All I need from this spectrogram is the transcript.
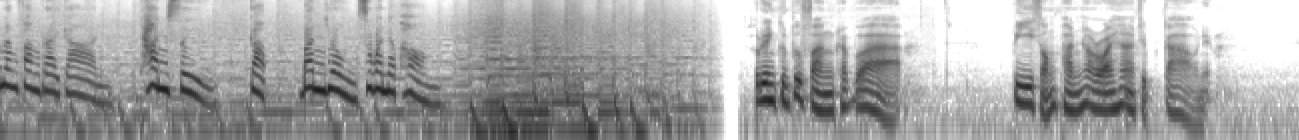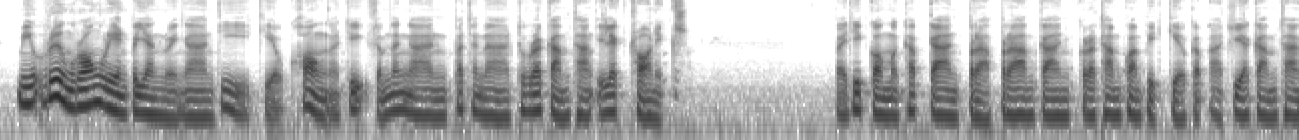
กำลังฟังรายการ ทันสื่อ กับบรรยงสุวรรณพอง เรียนคุณผู้ฟังครับว่า ปี 2559 เนี่ย มีเรื่องร้องเรียนไปยังหน่วยงานที่เกี่ยวข้องอาทิสำนักงงานพัฒนาธุรกรรมทางอิเล็กทรอนิกส์ ไปที่กองบังคับการปราบปรามการกระทำความผิดเกี่ยวกับอาชญากรรมทาง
